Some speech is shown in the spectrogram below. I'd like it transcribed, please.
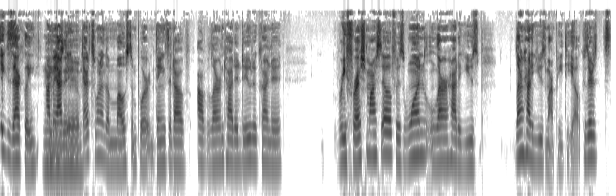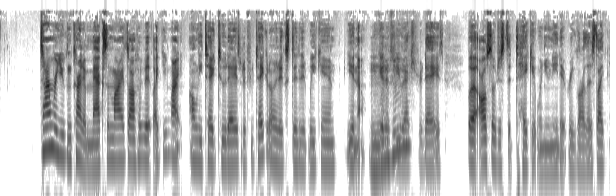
Exactly. I mean, I think that's one of the most important things that I've I've learned how to do to kind of refresh myself is one learn how to use learn how to use my PTO because there's time where you can kind of maximize off of it. Like you might only take two days, but if you take it on an extended weekend, you know you get a few Mhm. extra days. But also just to take it when you need it, regardless. Like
